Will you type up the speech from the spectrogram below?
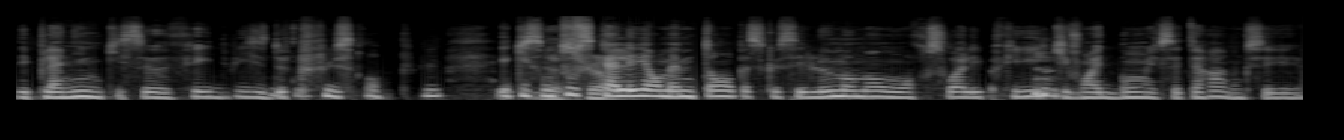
des plannings qui se réduisent de plus en plus et qui sont tous calés en même temps parce que c'est le moment où on reçoit les prix qui vont être bons, etc. Donc c'est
